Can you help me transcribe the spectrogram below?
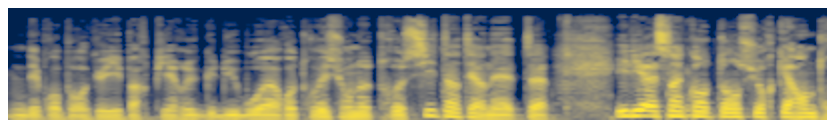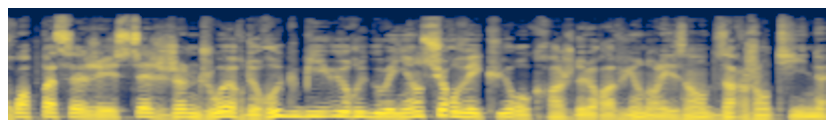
Des propos recueillis par Pierre-Hugues Dubois, retrouvés sur notre site internet. Il y a 50 ans, sur 43 passagers, 16 jeunes joueurs de rugby uruguayens survécurent au crash de leur avion dans les Andes argentines.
